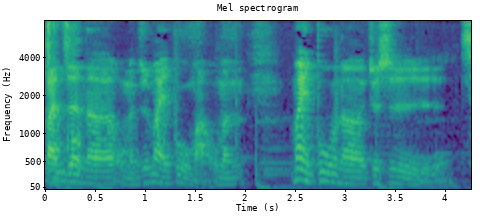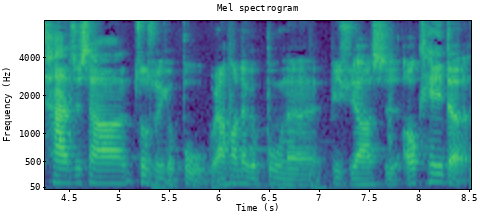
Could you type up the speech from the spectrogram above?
反正呢，我们就是卖布嘛，我们卖布呢，就是它就是要做出一个布，然后那个布呢必须要是 OK 的，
